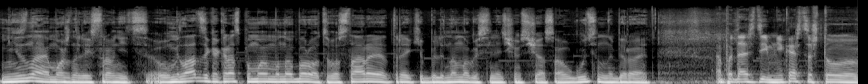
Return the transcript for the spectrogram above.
Не знаю, можно ли их сравнить. У Меладзе как раз, по-моему, наоборот. Его старые треки были намного сильнее, чем сейчас, а у Гутин набирает. А подожди, мне кажется, что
